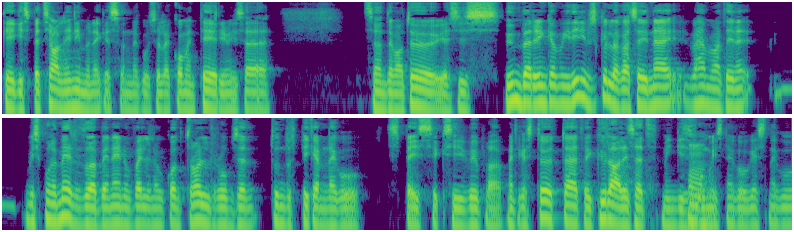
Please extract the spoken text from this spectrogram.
keegi spetsiaalne inimene, kes on nagu selle kommenteerimise see on tema töö ja siis ümberringi on mingid inimesed küll, aga see ei näe, vähemalt ei näe, mis mulle meelde tuleb, ei näinud välja nagu control room, see tundus pigem nagu SpaceX'i võib-olla, ma ei tea, kas töötajad või külalised mingis mm. ruumis nagu, kes nagu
